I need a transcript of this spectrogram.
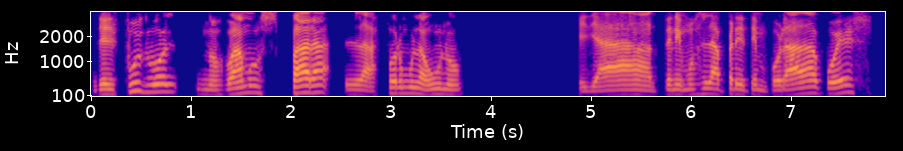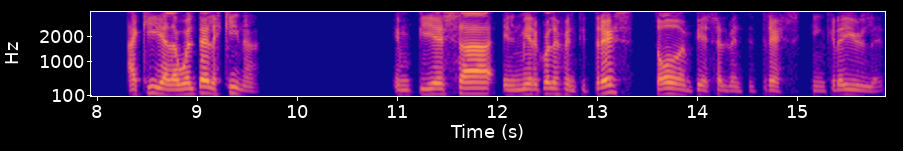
Del fútbol nos vamos para la Fórmula 1, que ya tenemos la pretemporada, pues, aquí a la vuelta de la esquina. Empieza el miércoles 23, todo empieza el 23, increíble.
